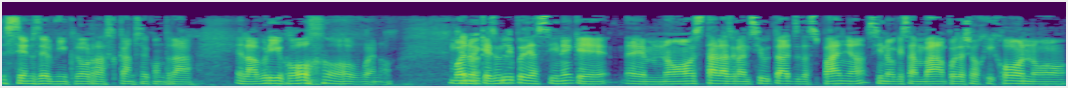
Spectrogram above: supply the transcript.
sents el micro rascant-se contra l'abrigo, o bueno... Bueno, i que és un tipus de cine que eh, no està a les grans ciutats d'Espanya, sinó que se'n va, pues, això, a Gijón o,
